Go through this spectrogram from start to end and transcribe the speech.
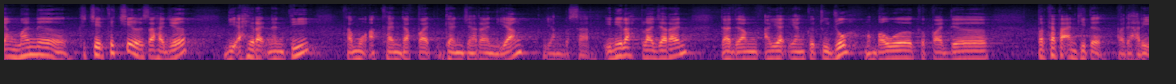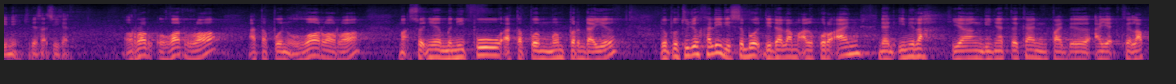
yang mana? Kecil-kecil sahaja. Di akhirat nanti kamu akan dapat ganjaran yang yang besar. Inilah pelajaran dalam ayat yang ketujuh membawa kepada perkataan kita pada hari ini kita saksikan. Gharra ataupun gharara maksudnya menipu ataupun memperdaya 27 kali disebut di dalam al-Quran dan inilah yang dinyatakan pada ayat ke-8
